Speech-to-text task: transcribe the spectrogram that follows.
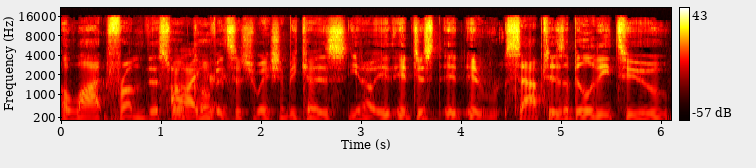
a lot from this whole I COVID agree. situation because you know it, it just it, it sapped his ability to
